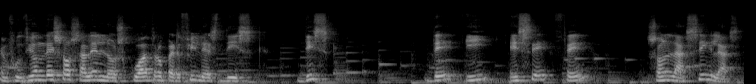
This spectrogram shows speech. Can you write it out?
En función de eso salen los cuatro perfiles DISC. DISC, D-I-S-C, son las siglas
